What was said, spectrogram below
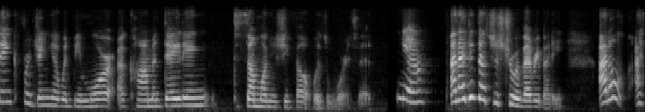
think Virginia would be more accommodating to someone who she felt was worth it. Yeah. And I think that's just true of everybody. I don't I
